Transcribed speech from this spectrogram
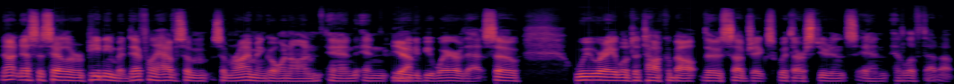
not necessarily repeating, but definitely have some some rhyming going on, and and Yeah. need to be aware of that. So, we were able to talk about those subjects with our students and and lift that up.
